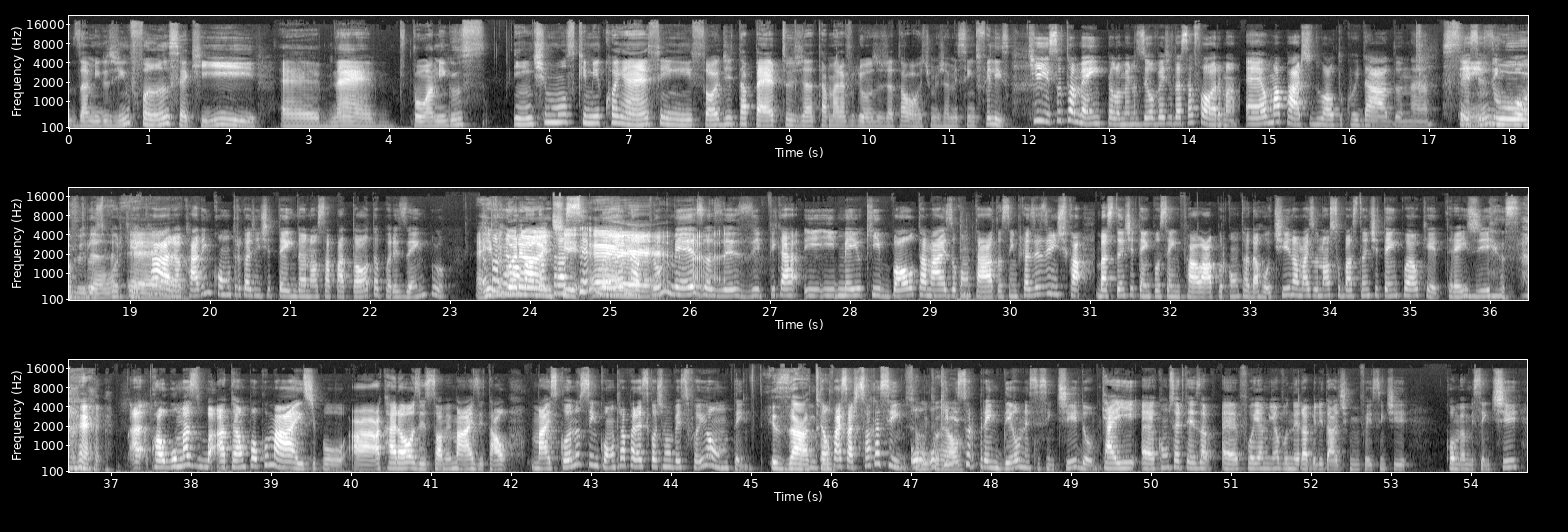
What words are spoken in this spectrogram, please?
os amigos de infância aqui, é, né? Tipo, amigos íntimos que me conhecem e só de estar tá perto já tá maravilhoso, já tá ótimo, já me sinto feliz. Que isso também, pelo menos eu vejo dessa forma, é uma parte do autocuidado, né? Sem Esses dúvida. Encontros, porque, é... cara, cada encontro que a gente tem da nossa patota, por exemplo, É eu tô revigorante. pra semana, é... pro mês, às vezes, e fica. E, e, meio que volta mais o contato, assim, porque às vezes a gente fica bastante tempo sem falar por conta da rotina, mas o nosso bastante tempo é o quê? Três dias. É. Com algumas até um pouco mais, tipo, a, a Carol às vezes some mais e tal. Mas quando se encontra, parece que a última vez foi ontem. Exato. Então faz parte. Só que assim, o, é o, que real. me surpreendeu nesse sentido, que aí é, com certeza é, foi a minha vulnerabilidade que me fez sentir como eu me senti.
